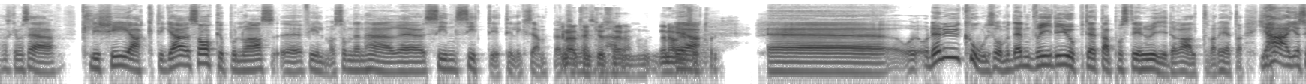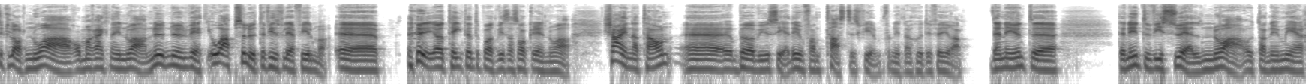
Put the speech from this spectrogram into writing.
vad ska man säga, klichéaktiga saker på några eh, filmer som den här eh, Sin City till exempel. Jag tänkte säga den. Den har jag sett. Eh, och, och, den är ju cool så, men den vrider ju upp detta på steroider och allt vad det heter. Ja, ja såklart, noir, om man räknar in noir. Nu, nu vet jag, oh, absolut, det finns fler filmer. Eh, jag tänkte inte på att vissa saker är noir. Chinatown eh, bör vi ju se, det är en fantastisk film från 1974. Den är ju inte, den är inte visuell noir, utan det är mer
